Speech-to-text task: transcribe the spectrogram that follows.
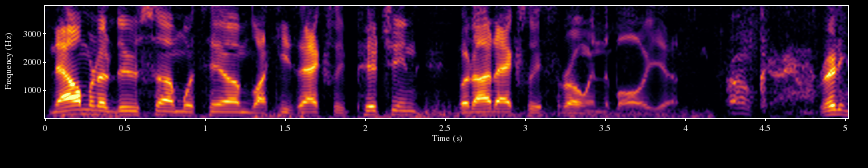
Now I'm gonna do some with him like he's actually pitching, but not actually throwing the ball yet. Okay, ready?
